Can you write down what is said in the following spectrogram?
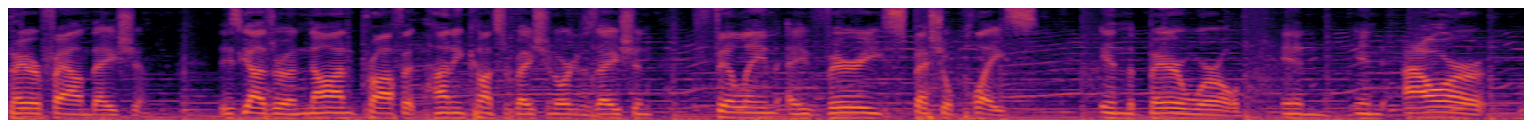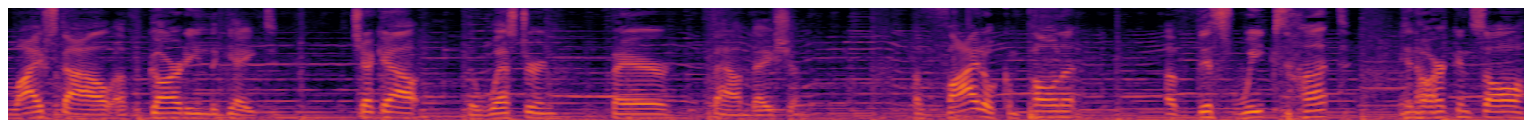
Bear Foundation. These guys are a nonprofit hunting conservation organization filling a very special place in the bear world, in, in our lifestyle of guarding the gate. Check out the Western Bear Foundation. A vital component of this week's hunt in Arkansas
